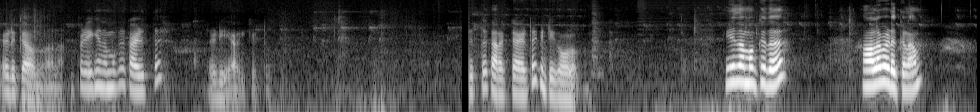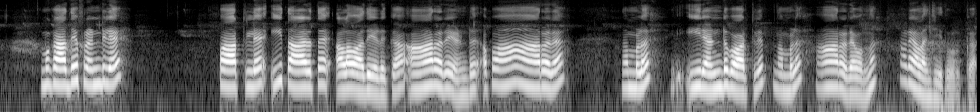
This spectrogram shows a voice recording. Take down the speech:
എടുക്കാവുന്നതാണ്. അപ്പോഴേക്കും നമുക്ക് കഴുത്ത് റെഡിയായി കിട്ടും. കഴുത്ത് കറക്റ്റായിട്ട് കിട്ടിക്കോളും. ഇനി നമുക്കിത് അളവെടുക്കണം. നമുക്ക് ആദ്യം ഫ്രണ്ടിലെ പാർട്ടിൽ ഈ താഴത്തെ അളവ് ആദ്യം എടുക്കുക. ആറര ഉണ്ട്. അപ്പോൾ ആ ആറര നമ്മൾ ഈ രണ്ട് പാർട്ടിലും നമ്മൾ ആറര ഒന്ന് അടയാളം ചെയ്ത് കൊടുക്കുക.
